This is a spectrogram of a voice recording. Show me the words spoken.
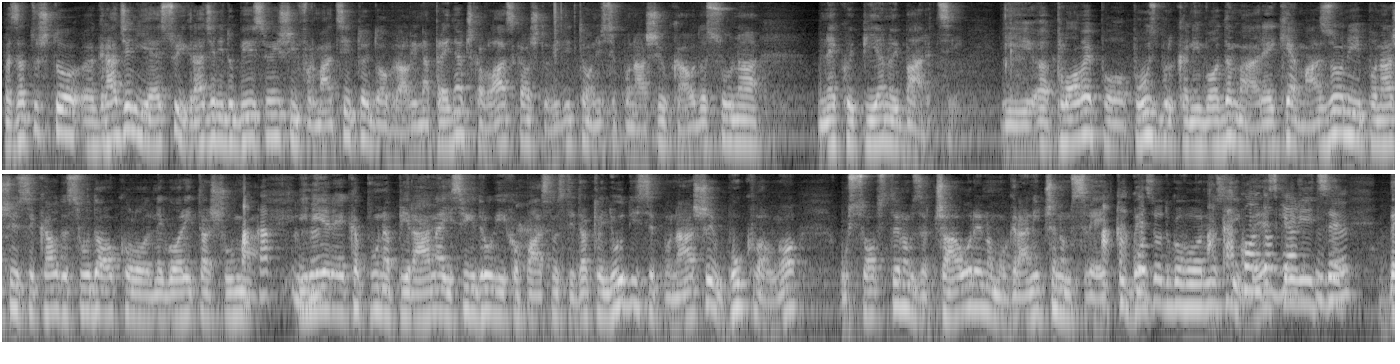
Pa zato što e, građani jesu i građani dobijaju sve više informacije i to je dobro, ali naprednjačka vlast, kao što vidite, oni se ponašaju kao da su na nekoj pijanoj barci i a, e, plove po, po uzburkanim vodama reke Amazon i ponašaju se kao da svuda okolo ne gori ta šuma kak... i mhm. nije reka puna pirana i svih drugih opasnosti. Dakle, ljudi se ponašaju bukvalno u sobstvenom, začaurenom, ograničenom svetu, kako, bez odgovornosti, bez krivice, mhm. be,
